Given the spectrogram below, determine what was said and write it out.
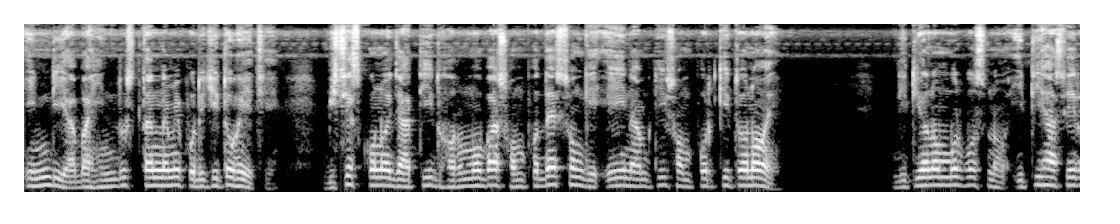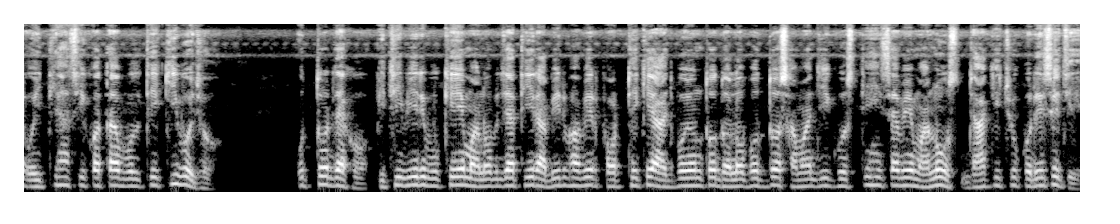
ইন্ডিয়া বা হিন্দুস্তান নামে পরিচিত হয়েছে। বিশেষ কোনো জাতি, ধর্ম বা সম্প্রদায়ের সঙ্গে এই নামটি সম্পর্কিত নয়। দ্বিতীয় নম্বর প্রশ্ন, ইতিহাসের ঐতিহাসিকতা বলতে কি বোঝো? উত্তর দেখো, পৃথিবীর বুকে মানবজাতির আবির্ভাবের পর থেকে আজ পর্যন্ত দলবদ্ধ সামাজিক গোষ্ঠী হিসাবে মানুষ যা কিছু করে এসেছে,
